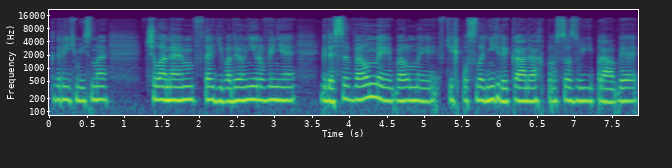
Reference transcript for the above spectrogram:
kterých my jsme členem v té divadelní rovině, kde se velmi, velmi v těch posledních dekádách prosazují právě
